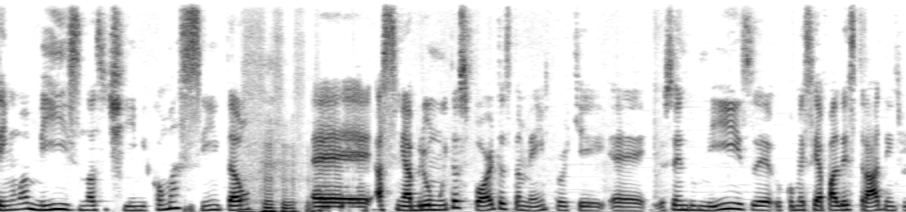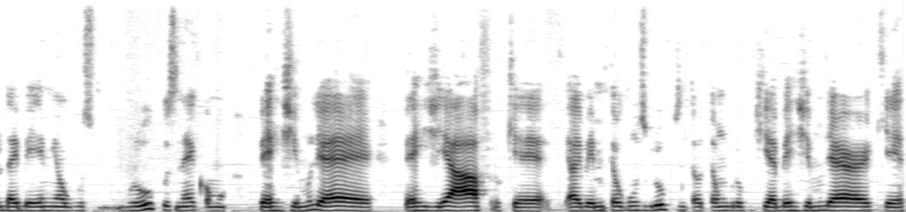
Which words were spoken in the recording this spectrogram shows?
tem uma Miss no nosso time, como assim? Então, é, assim, abriu muitas portas também, porque é, eu sendo Miss, é, eu comecei a palestrar dentro da IBM em alguns grupos, né, como BRG Mulher, BRG Afro, que é a IBM tem alguns grupos, então tem um grupo de BRG Mulher, que é,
